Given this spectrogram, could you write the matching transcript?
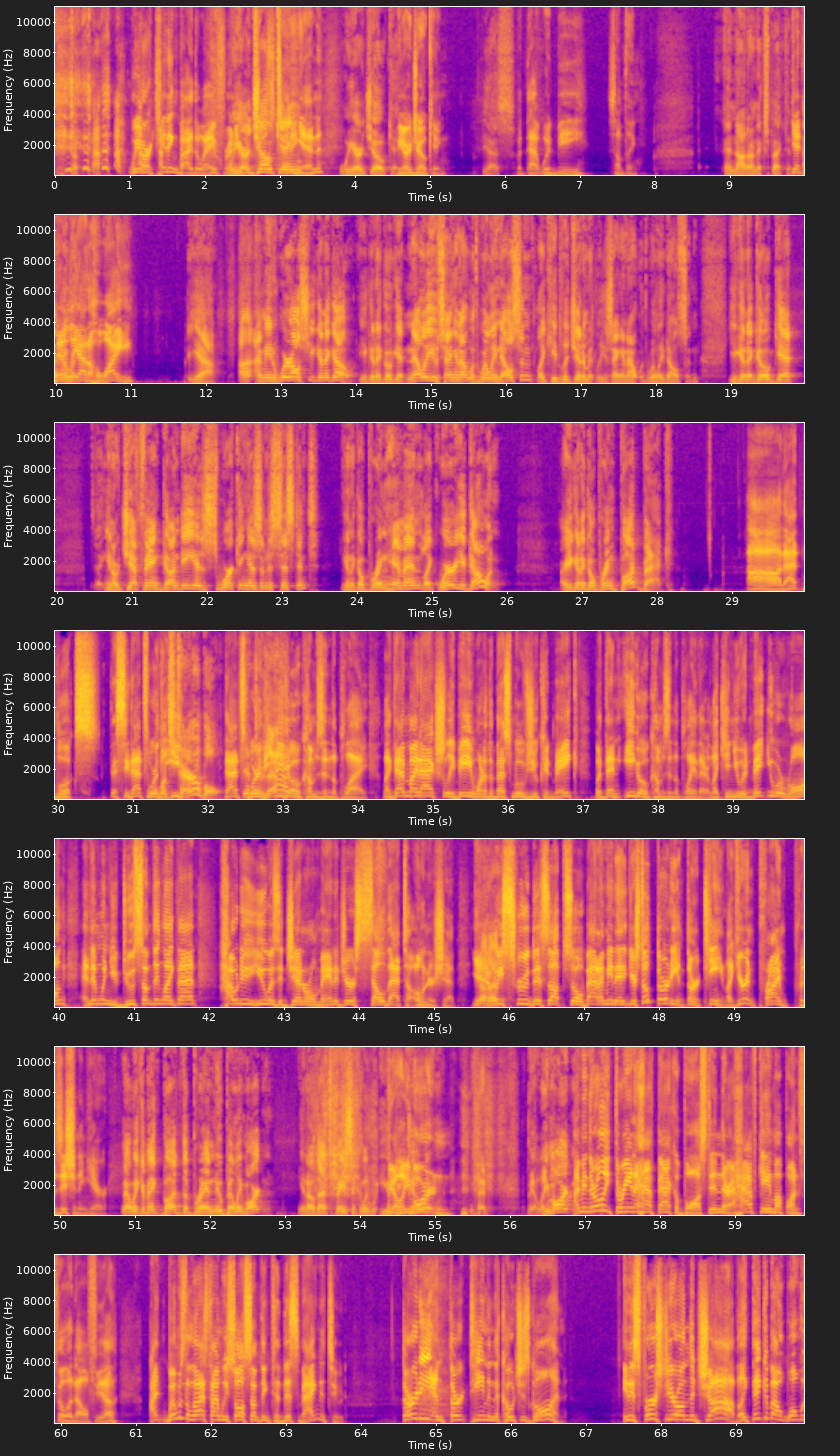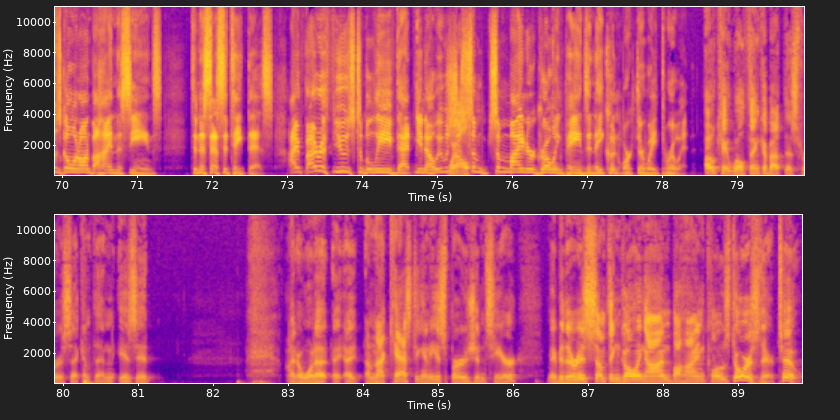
we are kidding, by the way. We are anyone just tuning joking. In, We are joking. we are joking. Yes, But that would be something. and not unexpected. Get Anyway, Nelly out of Hawaii. Yeah. Uh, I mean, where else are you going to go? You're going to go get Nelly, who's hanging out with Willie Nelson? Like he legitimately is hanging out with Willie Nelson. You're going to go get, you know, Jeff Van Gundy is working as an assistant. You're going to go bring him in? Like, where are you going? Are you going to go bring Bud back? Ah, that looks. See, that's where Looks the ego, terrible. That's Can't where the that. ego comes into play. Like that might actually be one of the best moves you could make, but then ego comes into play there. Like, can you admit you were wrong? And then when you do something like that, how do you, as a general manager, sell that to ownership? Yeah, we screwed this up so bad. I mean, eh, you're still 30 and 13. Like you're in prime positioning here. No, we can make Bud the brand new Billy Martin. You know, that's basically what you Billy Martin. Billy Martin. I mean, they're only three and a half back of Boston. They're a half game up on Philadelphia. I, when was the last time we saw something to this magnitude? 30 and 13, and the coach is gone in his first year on the job. Like, think about what was going on behind the scenes to necessitate this. I, I refuse to believe that, you know, it was Well- just some, some minor growing pains and they couldn't work their way through it. Okay, well, think about this for a second then. Is it, I don't want to, I, I'm not casting any aspersions here. Maybe there is something going on behind closed doors there too.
